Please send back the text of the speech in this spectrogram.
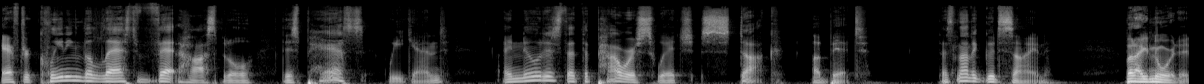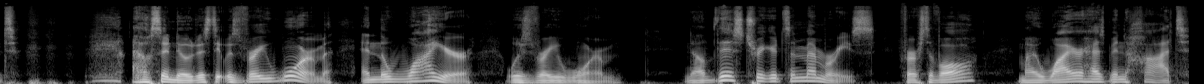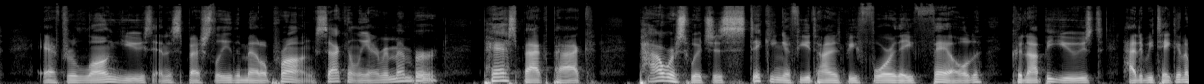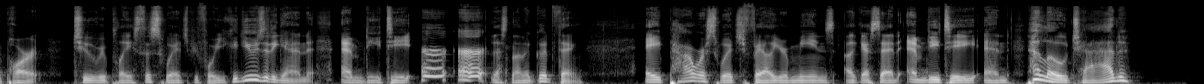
After cleaning the last vet hospital this past weekend, I noticed that the power switch stuck a bit. That's not a good sign, but I ignored it. I also noticed it was very warm and the wire was very warm. Now, this triggered some memories. First of all, my wire has been hot after long use and especially the metal prong. Secondly, I remember past backpack power switches sticking a few times before they failed, could not be used, had to be taken apart to replace the switch before you could use it again. MDT, er, er, that's not a good thing. A power switch failure means, like I said, MDT and hello, Chad.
